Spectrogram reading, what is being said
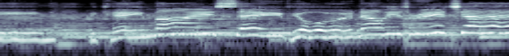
King became my Savior. Now He's rich and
